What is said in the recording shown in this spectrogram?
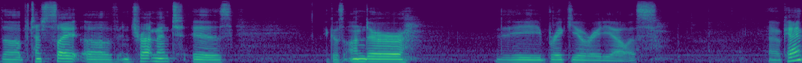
The potential site of entrapment is, it goes under the brachioradialis. Okay.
